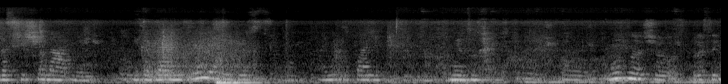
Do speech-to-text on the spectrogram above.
восхищена им. И когда они умерли, то есть они попали не туда. Можно еще спросить,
